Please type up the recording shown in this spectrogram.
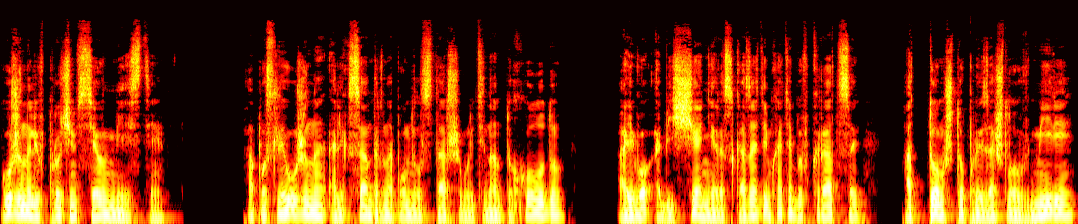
Ужинали, впрочем, все вместе. А после ужина Александр напомнил старшему лейтенанту Холоду о его обещании рассказать им хотя бы вкратце о том, что произошло в мире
